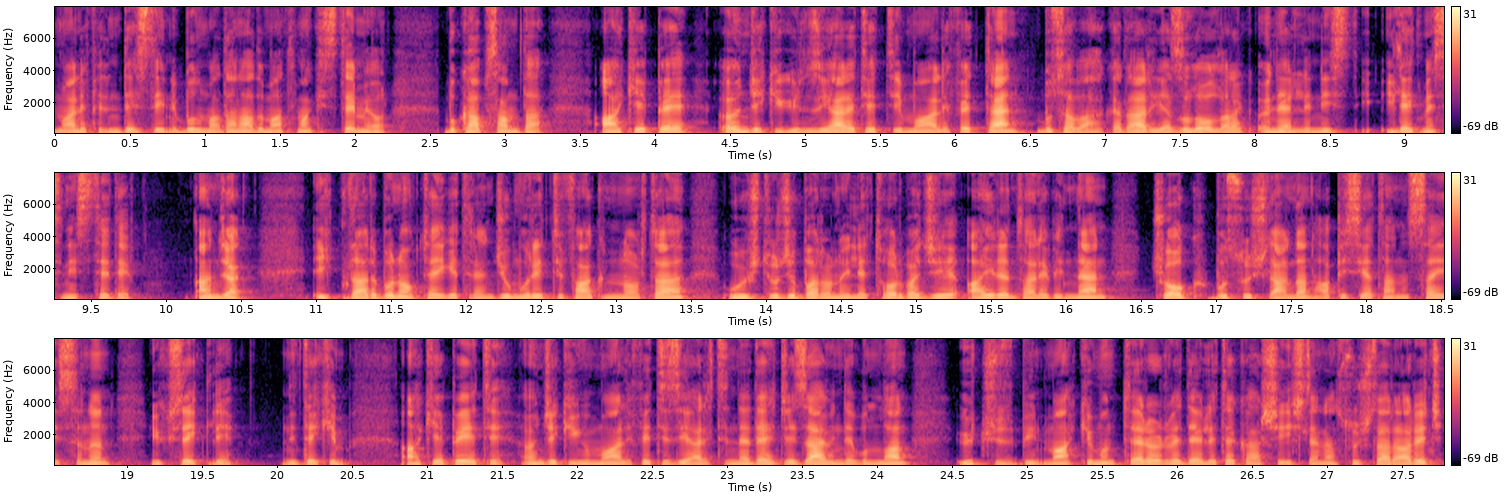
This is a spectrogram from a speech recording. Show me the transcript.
muhalefetin desteğini bulmadan adım atmak istemiyor. Bu kapsamda AKP önceki gün ziyaret ettiği muhalefetten bu sabaha kadar yazılı olarak önerilerini iletmesini istedi. Ancak iktidarı bu noktaya getiren Cumhur İttifakı'nın ortağı uyuşturucu baronu ile torbacı ayrın talebinden çok bu suçlardan hapis yatanın sayısının yüksekliği. Nitekim AKP heyeti önceki gün muhalefeti ziyaretinde de cezaevinde bulunan 300 bin mahkumun terör ve devlete karşı işlenen suçlar hariç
